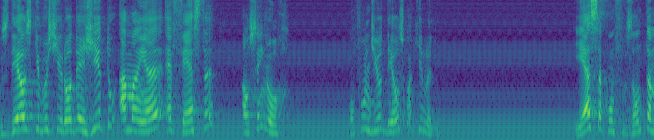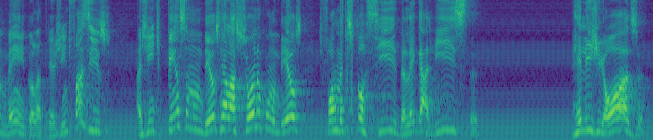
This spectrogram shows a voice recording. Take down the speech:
os deuses que vos tirou do Egito, amanhã é festa ao Senhor. Confundiu Deus com aquilo ali. E essa confusão também é idolatria. A gente faz isso. A gente pensa num Deus, relaciona com um Deus de forma distorcida, legalista, religiosa.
